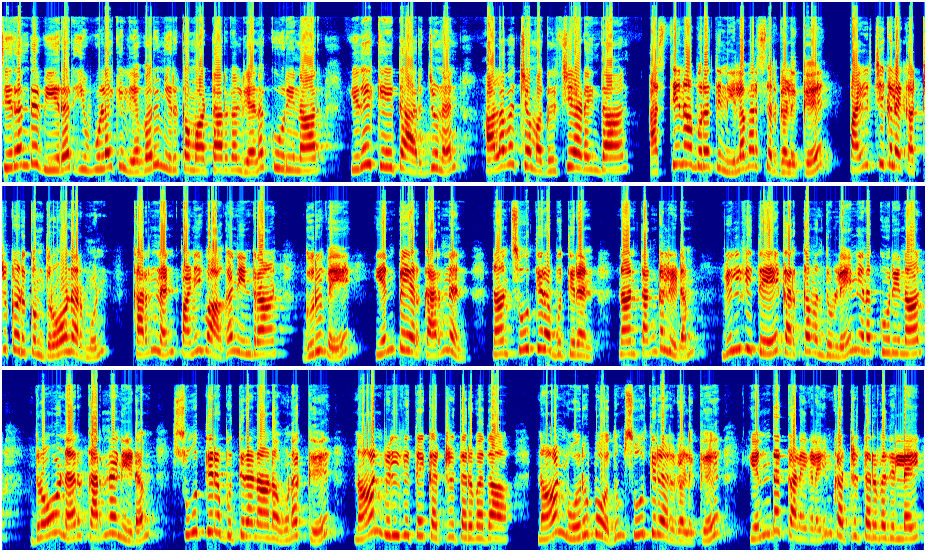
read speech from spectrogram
சிறந்த வீரர் இவ்வுலகில் எவரும் இருக்க மாட்டார்கள் என கூறினார். இதை கேட்ட அர்ஜுனன் அளவற்ற மகிழ்ச்சி அடைந்தான் அஸ்தினாபுரத்தின் இளவரசர்களுக்கு பயிற்சிகளை கற்றுக் கொடுக்கும் துரோணர் முன் கர்ணன் பணிவாக நின்றான். குருவே என் பெயர் கர்ணன். நான் சூத்திரபுத்திரன். நான் தங்களிடம் வில்வித்தையை கற்க வந்துள்ளேன் என கூறினான். துரோணர் கர்ணனிடம் சூத்திரபுத்திரனான உனக்கு நான் வில்வித்தை கற்றுத் தருவதா? நான் ஒருபோதும் சூத்திரர்களுக்கு எந்த கலைகளையும் கற்றுத் தருவதில்லை.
